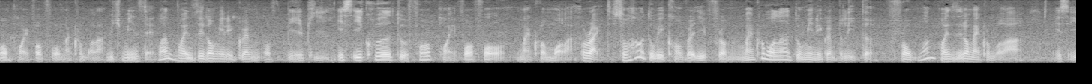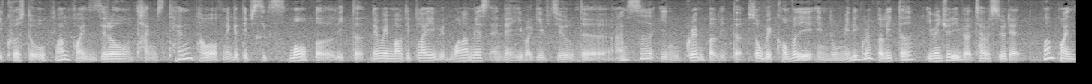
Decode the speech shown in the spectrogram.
4.44 micromolar, which means that 1.0 milligram of BAP is equal to 4.44 micromolar. Alright, so how do we convert it from micromolar to milligram per liter? From 1.0 micromolar, is equals to 1.0 times 10 power of negative 6 mole per liter. Then we multiply it with molar mass and then it will give you the answer in gram per liter. So we convert it into milligram per liter. Eventually it will tell you that 1.0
